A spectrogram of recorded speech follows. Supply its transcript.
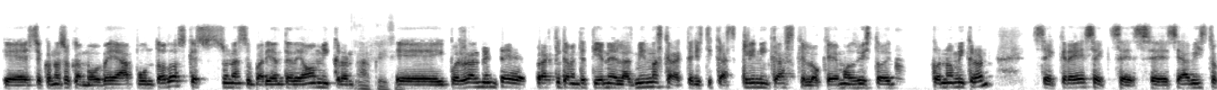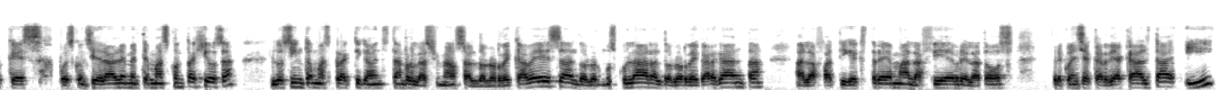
que se conoce como BA.2, que es una subvariante de Omicron. Ah, eh, y pues realmente prácticamente tiene las mismas características clínicas que lo que hemos visto con Omicron, se cree, se, ha visto que es pues considerablemente más contagiosa. Los síntomas prácticamente están relacionados al dolor de cabeza, al dolor muscular, al dolor de garganta, a la fatiga extrema, la fiebre, la tos, frecuencia cardíaca alta y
